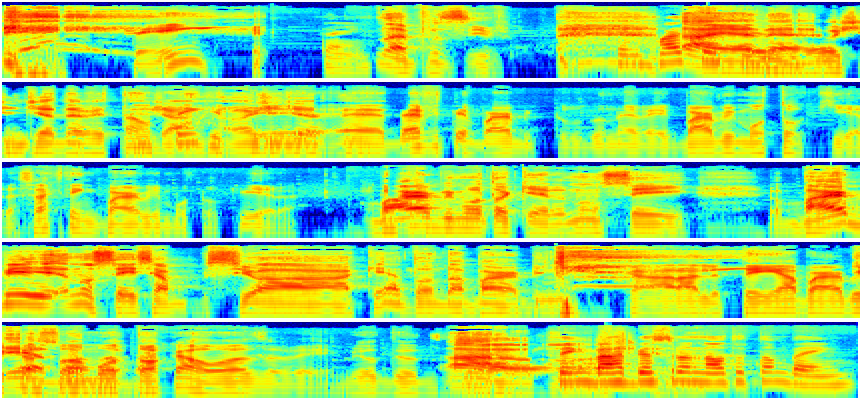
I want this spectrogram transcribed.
Tem? tem. Não é possível. Tem quase Ah, é, certeza. né? Hoje em dia deve ter Não, já. tem que Hoje em ter. dia. É, deve ter Barbie tudo, né, velho? Barbie motoqueira. Será que tem Barbie motoqueira? Barbie motoqueiro, não sei. Barbie, eu não sei se a. Se a quem é a dona da Barbie? Caralho, tem a Barbie Quem com é a sua motoca rosa, velho. Meu Deus do céu. Ah, Tem Barbie astronauta também.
